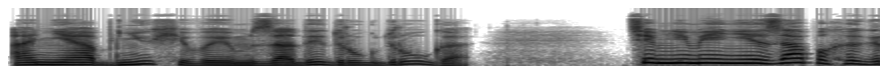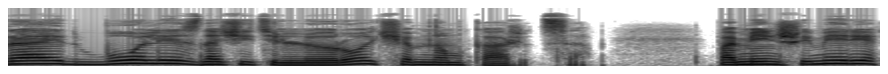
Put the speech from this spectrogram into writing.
а не обнюхиваем зады друг друга — тем не менее, запах играет более значительную роль, чем нам кажется. По меньшей мере,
